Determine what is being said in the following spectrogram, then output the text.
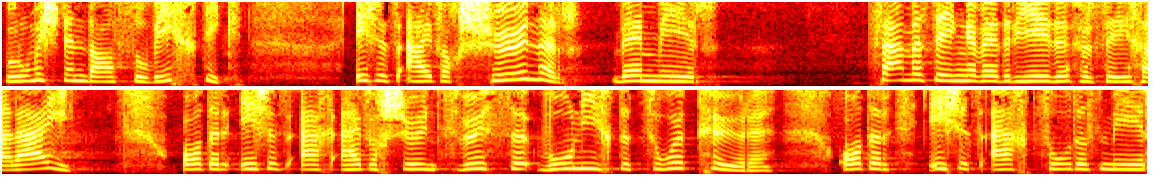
Warum ist denn das so wichtig? Ist es einfach schöner, wenn wir zusammen singen, weder jeder für sich allein? Oder ist es echt einfach schön zu wissen, wo ich dazugehöre? Oder ist es echt so, dass, wir,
